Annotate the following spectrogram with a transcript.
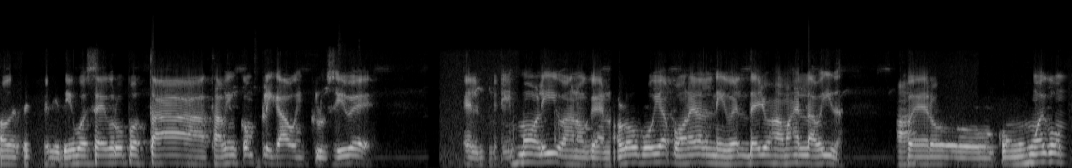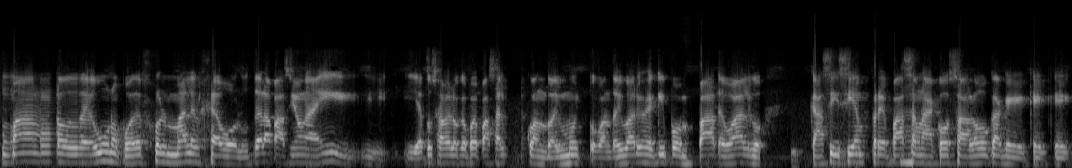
No, definitivo, ese grupo está, está bien complicado. Inclusive el mismo Líbano, que no lo voy a poner al nivel de ellos jamás en la vida. Ah. Pero con un juego malo de uno puede formar el revolut de la pasión ahí y, y ya tú sabes lo que puede pasar cuando hay mucho, cuando hay varios equipos empate o algo. Casi siempre pasa una cosa loca que, que- que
